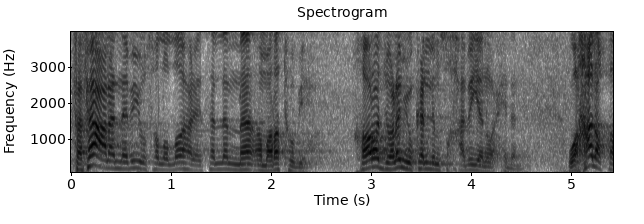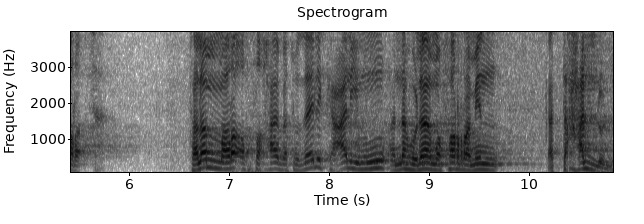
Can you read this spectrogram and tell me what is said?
ففعل النبي صلى الله عليه وسلم ما أمرته به. خرج ولم يكلم صحابيا واحدا وحلق رأسه. فلما رأى الصحابة ذلك علموا أنه لا مفر من التحلل.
